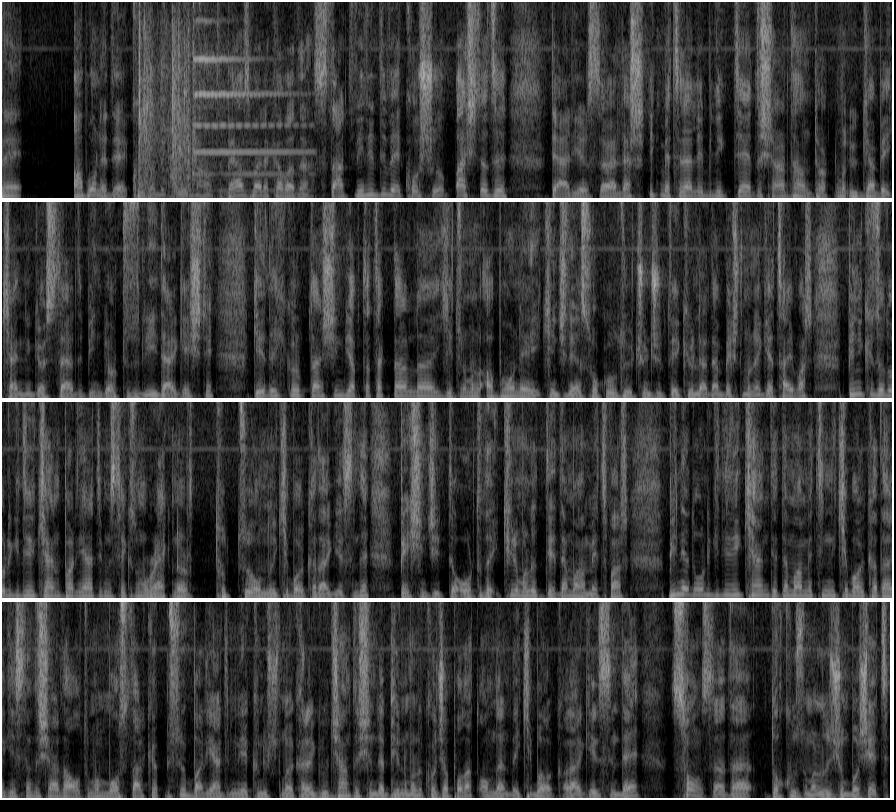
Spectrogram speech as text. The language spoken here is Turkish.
Ve abone de kullanıdaki yerini aldı. Beyaz bayrak havada. Start verildi ve koşu başladı. Değerli yarışseverler. İlk metrelerle birlikte dışarıdan 4 numara Ülgen Bey kendini gösterdi. 1400'ü lider geçti. Gerideki gruptan şimdi yaptığı ataklarla 7 numaralı abone ikinciliğe sokuldu. Üçüncülükte ekürlerden 5 numara Getay var. 1200'e doğru gidilirken bariyer dibinde 8 numara Ragnar tuttu. Onun iki boy kadar gerisinde. Beşincilikte ortada iki numaralı Dedem Ahmet var. Bine doğru gidilirken Dedem Ahmet'in iki boy kadar gerisinde dışarıda numaralı Mostar Köprüsü. Bariyer dibine yakın üç numaralı Karagülcan dışında bir numaralı Koca Polat. Onların da iki boy kadar gerisinde son sırada 9 numaralı Jumbo Jet.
